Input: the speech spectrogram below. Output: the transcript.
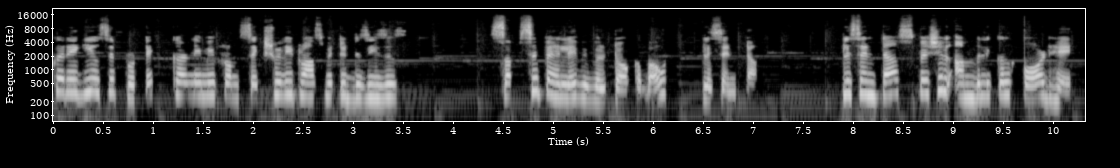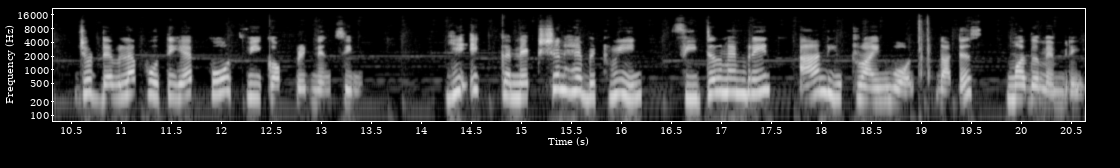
करेगी उसे प्रोटेक्ट करने में फ्रॉम सेक्सुअली ट्रांसमिटेड डिजीजेस सबसे पहले we will talk about placenta placenta special umbilical cord है, जो डेवलप होती है फोर्थ वीक ऑफ़ प्रेगनेंसी में। ये एक कनेक्शन है between fetal membrane and uterine wall that is mother membrane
